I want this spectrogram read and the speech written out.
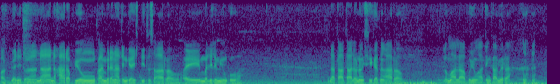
Pag ganito na, na nakaharap yung camera natin guys dito sa araw ay malilim yung kuha. Natatalo ng sikat ng araw. Lumalabo yung ating camera.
